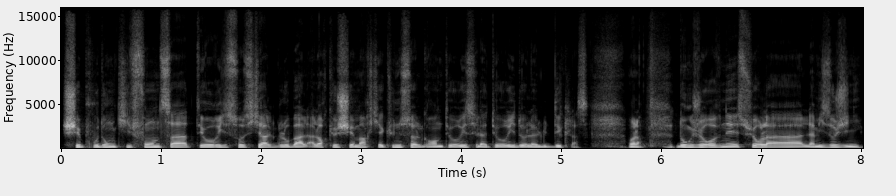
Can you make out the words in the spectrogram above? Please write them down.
chez Proudhon qui fondent sa théorie sociale globale, alors que chez Marx, il n'y a qu'une seule grande théorie, c'est la théorie de la lutte des classes. Voilà. Donc je revenais sur la misogynie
